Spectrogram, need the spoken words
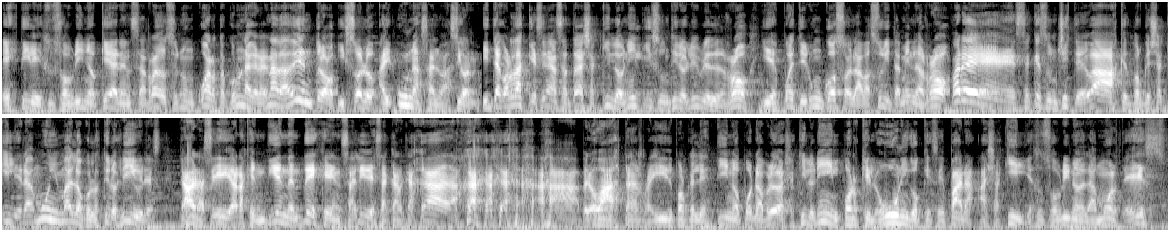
Steel y su sobrino quedan encerrados en un cuarto con una granada adentro y solo hay una salvación. ¿Y te acordás que escenas atrás Shaquille O'Neal hizo un tiro libre del Ro y después tiró un coso a la basura y también le erró? Parece que es un chiste de básquet porque Shaquille era muy malo con los tiros libres. Ahora sí, ahora que entienden, dejen salir esa carcajada. Ja, ja, ja, ja, ja. Pero basta de reír porque el destino pone a prueba a Shaquille O'Neal porque lo único que separa a Shaquille y a su sobrino de la muerte es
